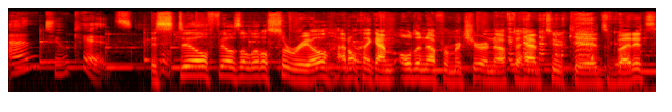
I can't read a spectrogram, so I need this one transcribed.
and two kids. It still feels a little surreal. I don't think I'm old enough or mature enough to have two kids, but it's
